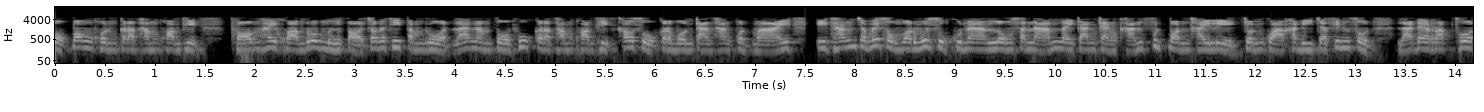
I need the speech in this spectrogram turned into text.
ปกป้องคนกระทำความผิด พร้อมให้ความร่วมมือต่อเจ้าหน้าที่ตำรวจ และนำตัวผู้กระทำความผิดเข้าสู่กระบวนการทางกฎหมาย อีกทั้งจะไม่ส่งวรวุฒิสุขคุณาลงสนามในการแข่งขันฟุตบอลไทยลีกจนกว่าคดีจะสิ้นสุด และได้รับโทษ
